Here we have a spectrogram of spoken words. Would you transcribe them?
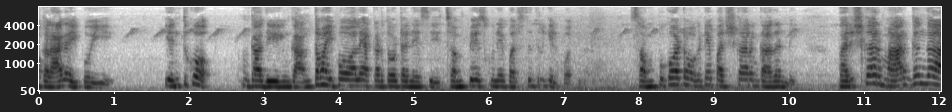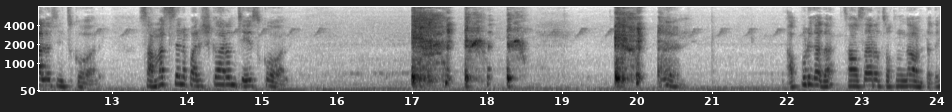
ఒకలాగా అయిపోయి ఎందుకో ఇంకా అది ఇంకా అంతం అయిపోవాలి అక్కడితోటి అనేసి చంపేసుకునే పరిస్థితులకు వెళ్ళిపోతున్నారు. చంపుకోవటం ఒకటే పరిష్కారం కాదండి. పరిష్కార మార్గంగా ఆలోచించుకోవాలి. సమస్యను పరిష్కారం చేసుకోవాలి. అప్పుడు కదా సంసారం సుఖంగా ఉంటుంది.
